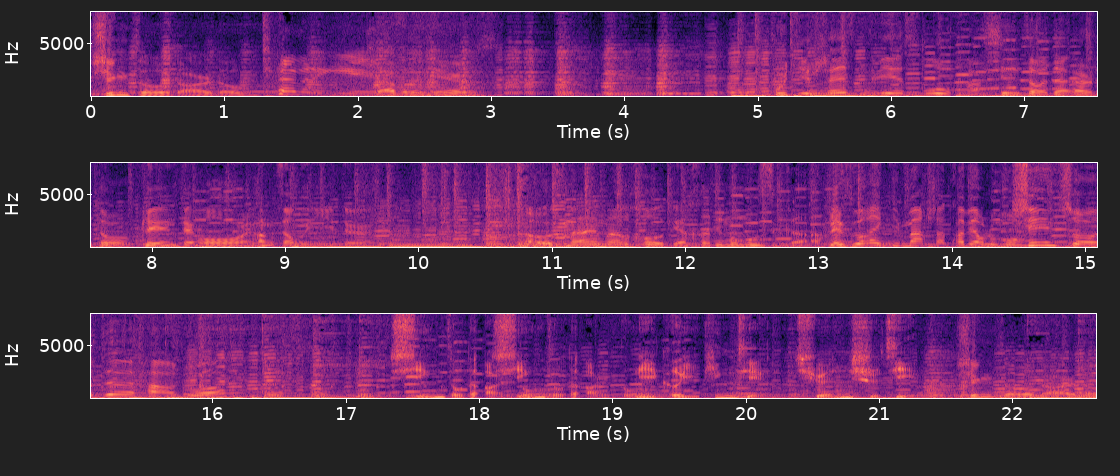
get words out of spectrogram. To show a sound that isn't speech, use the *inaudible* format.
行走的耳朵，Traveling ears。Traveling ears。путешествие слуха. Синзо де Эрдо. Клиенты Орен. Хангзалоиде. האוזניים ההלכות יחד עם המוזיקה. Les oreilles qui marchent à travers le monde. Shinzo de Hardwa. 行走的耳朵，行走的耳朵，你可以听见全世界。行走的耳朵。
